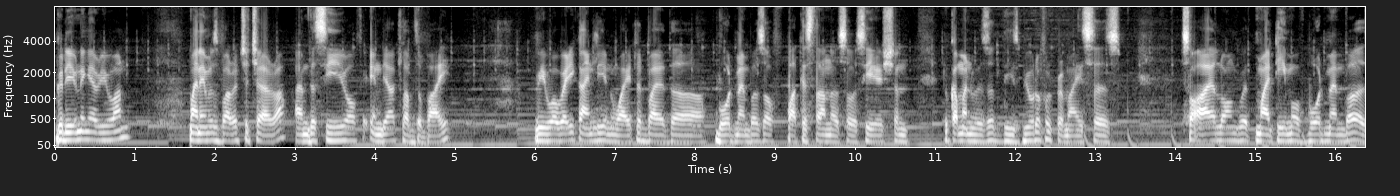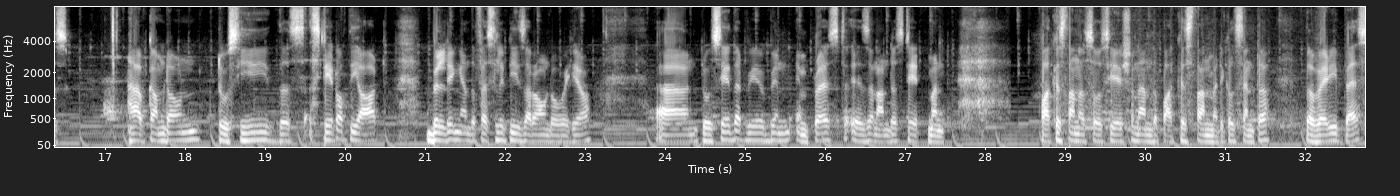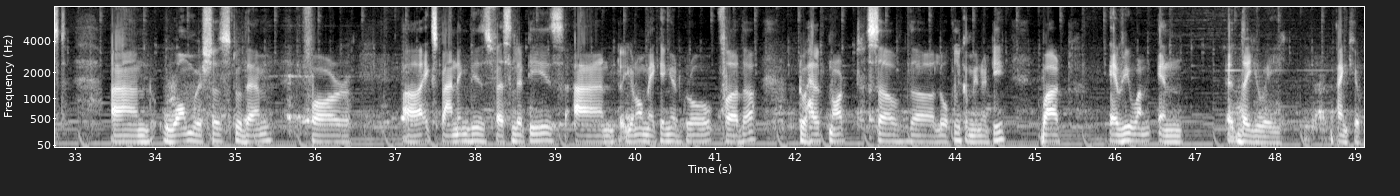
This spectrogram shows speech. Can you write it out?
Good evening, everyone. My name is Bharat Chachara. I'm the CEO of India Club Dubai. We were very kindly invited by the board members of Pakistan Association to come and visit these beautiful premises. So I, along with my team of board members, have come down to see this state-of-the-art building and the facilities around over here. And to say that we have been impressed is an understatement. Pakistan Association and the Pakistan Medical Center, the very best, and warm wishes to them for uh, expanding these facilities and you know making it grow further to help not serve the local community but everyone in the UAE. Thank you.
